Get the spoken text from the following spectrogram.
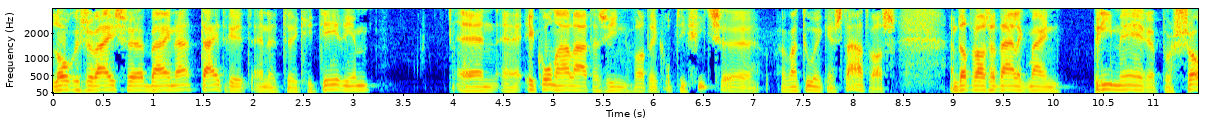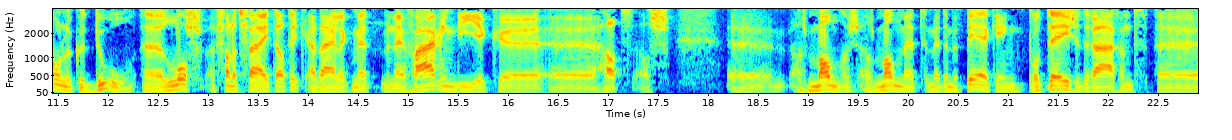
logischerwijs uh, bijna. Tijdrit en het criterium. En ik kon haar laten zien wat ik op die fiets, waartoe ik in staat was. En dat was uiteindelijk mijn primaire persoonlijke doel. Uh, los van het feit dat ik uiteindelijk met mijn ervaring die ik uh, uh, had als, uh, als man, als, als man met, met een beperking, prothese dragend, uh,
